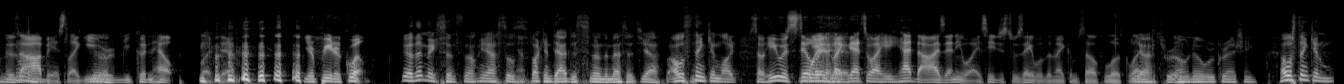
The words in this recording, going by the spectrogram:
It was obvious. Like you were, you couldn't help. But uh, you're Peter Quill. Yeah, that makes sense now. Yeah, so his fucking dad just sent him the message. Yeah, I was thinking like, So he was still Way like that's why he had the eyes anyways. He just was able to make himself look like Yeah, true. Oh no, we're crashing. I was thinking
